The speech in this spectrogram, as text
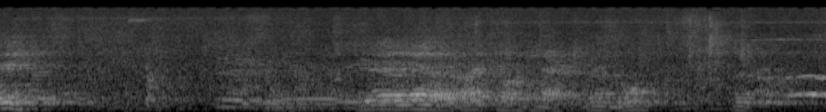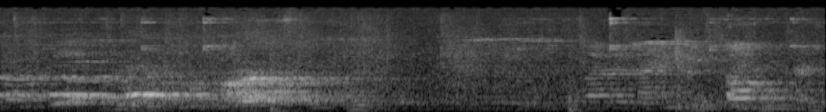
Hey. Yeah, yeah, eye contact. There you go. Oh.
